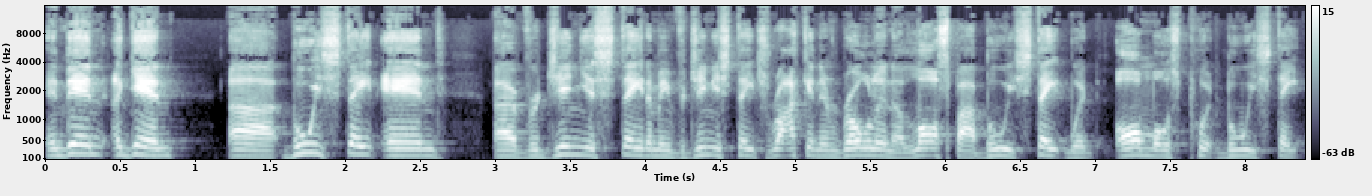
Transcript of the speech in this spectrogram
and then again, uh, Bowie State and uh, Virginia State. I mean, Virginia State's rocking and rolling. A loss by Bowie State would almost put Bowie State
